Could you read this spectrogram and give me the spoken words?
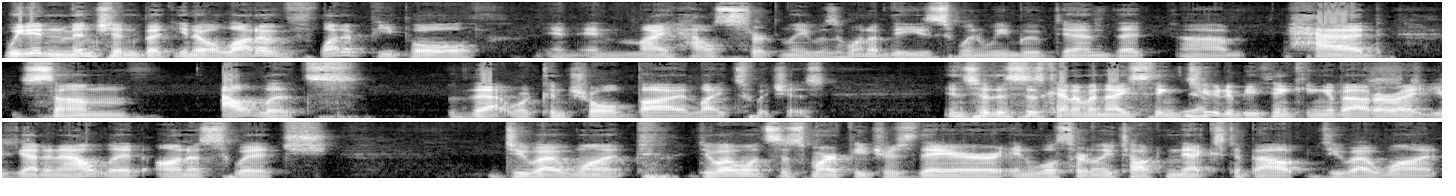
we didn't mention, but you know, a lot of a lot of people, and, and my house certainly was one of these when we moved in that um, had some outlets that were controlled by light switches. And so this is kind of a nice thing too Yeah. to be thinking about. All right, you've got an outlet on a switch. Do I want do I want some smart features there? And we'll certainly talk next about do I want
